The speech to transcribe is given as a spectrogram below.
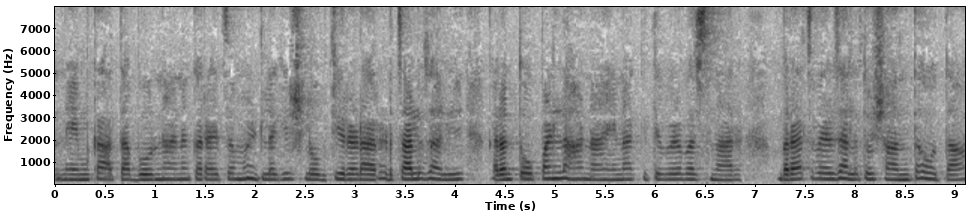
नेमकं आता बोरनाणं करायचं म्हटलं की श्लोकची रडारड चालू झाली कारण तो पण लहान आहे ना किती वेळ बसणार? बराच वेळ झाला तो शांत होता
